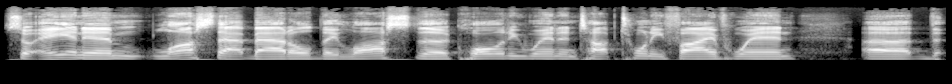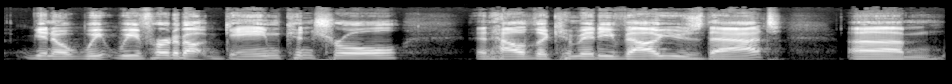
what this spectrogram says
So A&M lost that battle. They lost the quality win and top 25 win. Uh, you know, we, we've heard about game control and how the committee values that. Um,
